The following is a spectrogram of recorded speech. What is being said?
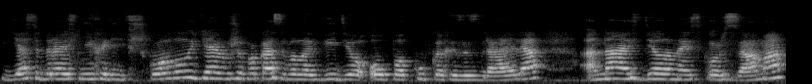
Я собираюсь с ней ходить в школу. Я уже показывала видео о покупках из Израиля. Она сделана из кожзама.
